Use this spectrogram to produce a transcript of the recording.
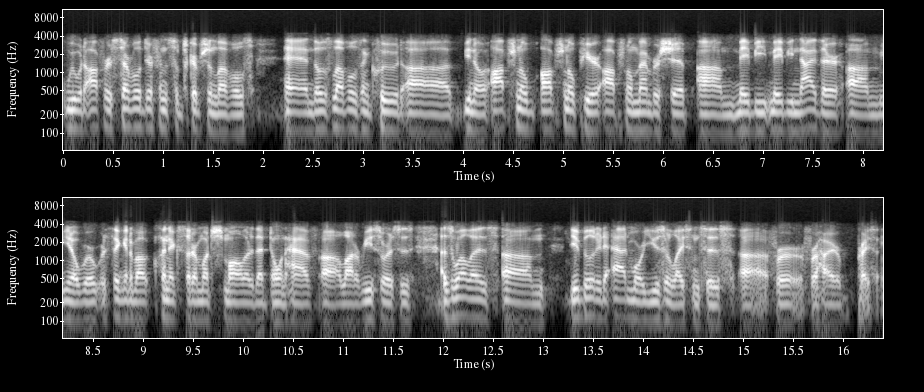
we would offer several different subscription levels, and those levels include uh, you know optional optional peer, optional membership, um, maybe maybe neither. Um, you know we're, we're thinking about clinics that are much smaller that don't have uh, a lot of resources, as well as um, the ability to add more user licenses uh, for for higher pricing.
